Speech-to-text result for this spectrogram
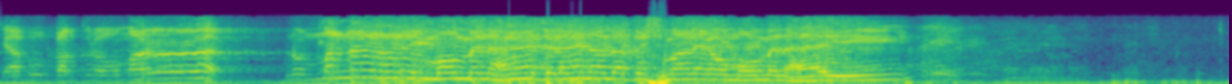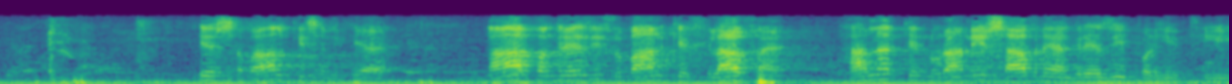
کہ ابو بکر عمر نو من مومن ہے، جڑا یہاں دا دشمن ہے، وہ مومن ہے ہی۔ یہ سوال کس لکھا ہے؟ آپ انگریزی زبان کے خلاف ہیں، حالانکہ نورانی صاحب نے انگریزی پڑھی تھی۔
